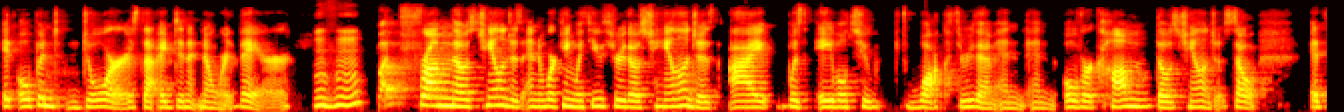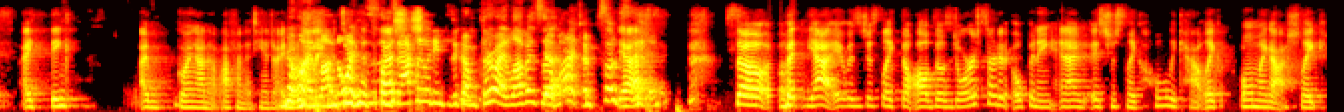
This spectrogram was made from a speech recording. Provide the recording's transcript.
it opened doors that I didn't know were there. Mm-hmm. But from those challenges and working with you through those challenges, I was able to walk through them and and overcome those challenges. So it's I think I'm going on off on a tangent. I no, I love no, this is exactly what needs to come through. I love it so yeah. much. I'm so excited. Yeah. So, but yeah, it was just like the all those doors started opening, and I it's just like holy cow, like oh my gosh, like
